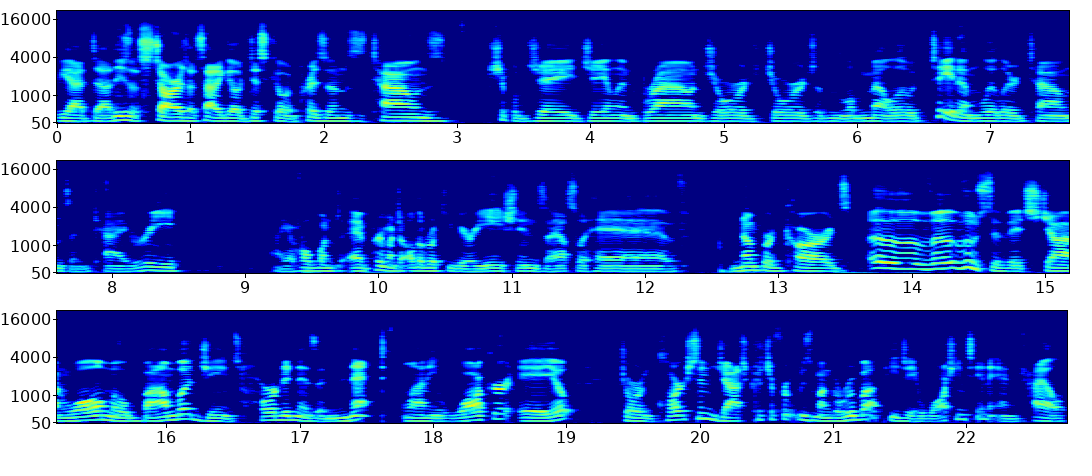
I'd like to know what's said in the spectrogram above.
We got uh, these are the stars. I decided to go Disco and Prisms. Towns, Triple J, Jaylen Brown, George, George, Lamelo, Tatum, Lillard, Towns, and Kyrie. I got a whole bunch, of, pretty much all the rookie variations. I also have numbered cards of Vucevic, John Wall, Mo Bamba, James Harden as a net, Lonnie Walker, Ayo, Jordan Clarkson, Josh Christopher, Usman Garuba, PJ Washington, and Kyle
